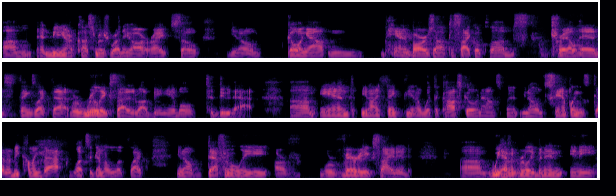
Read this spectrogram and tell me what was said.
um, and meeting our customers where they are. Right, so you know, going out and handing bars out to cycle clubs, trailheads, things like that. We're really excited about being able to do that. Um, and you know, I think you know with the Costco announcement, you know, sampling is going to be coming back. What's it going to look like? You know, definitely are. We're very excited. Um, we haven't really been in any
